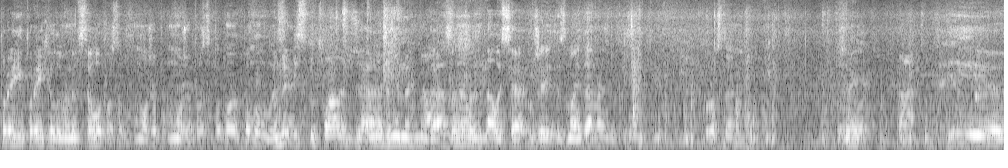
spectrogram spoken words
Приї- Приїхали вони в село, просто може, може просто помилилися. Вони відступали вже, Да. коли за ними гнали. Да, за ними гналися вже з Майдана звідти. Просто. Так. І е,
